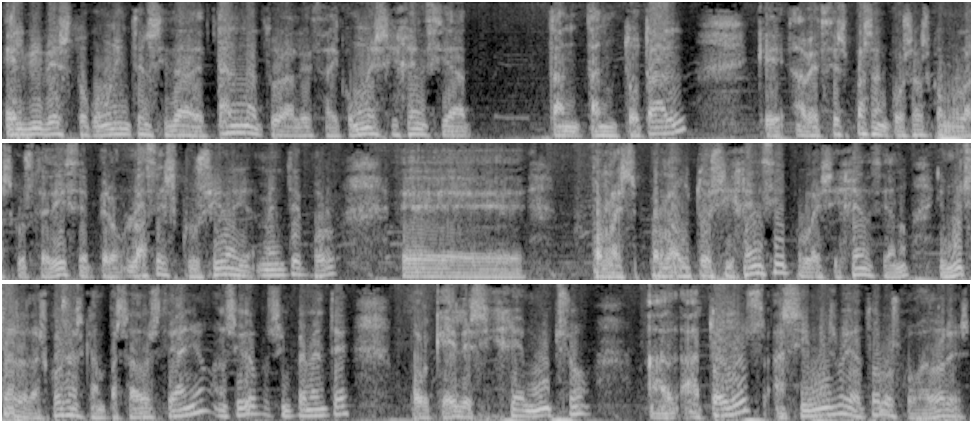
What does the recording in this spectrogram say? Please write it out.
Él vive esto con una intensidad de tal naturaleza y con una exigencia tan tan total que a veces pasan cosas como las que usted dice, pero lo hace exclusivamente por eh, por la, autoexigencia y por la exigencia, ¿no? Y muchas de las cosas que han pasado este año han sido pues, simplemente porque él exige mucho a, a todos, a sí mismo y a todos los jugadores.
